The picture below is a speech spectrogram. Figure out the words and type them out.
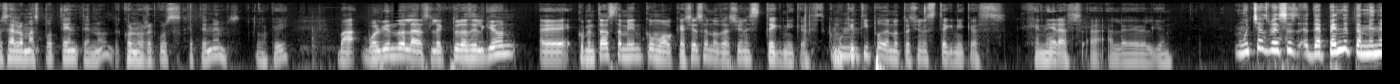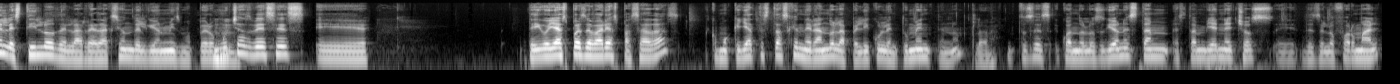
pues sea lo más potente, ¿no? Con los recursos que tenemos. Ok. Va, volviendo a las lecturas del guion, eh, comentabas también como que hacías anotaciones técnicas. ¿Cómo qué tipo de anotaciones técnicas generas a- al leer el guion? Muchas veces, depende también el estilo de la redacción del guion mismo, pero muchas veces, eh, te digo, ya después de varias pasadas, como que ya te estás generando la película en tu mente, ¿no? Claro. Entonces, cuando los guiones están, están bien hechos eh, desde lo formal,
